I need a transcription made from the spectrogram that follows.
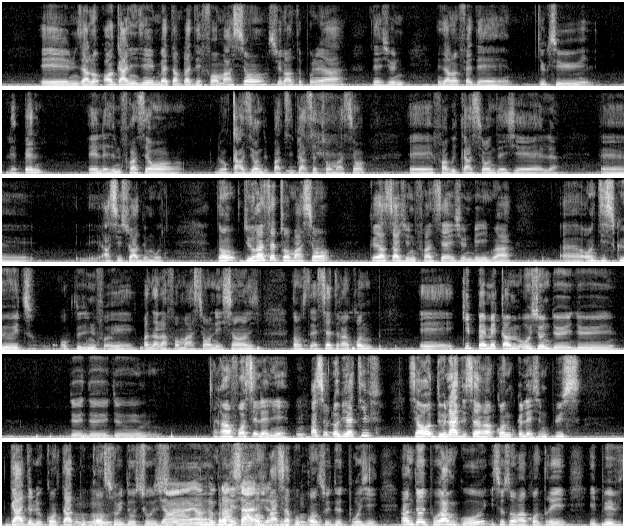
Et nous allons organiser, mettre en place des formations sur l'entrepreneuriat des jeunes. Nous allons faire des trucs sur les pelles. Et les jeunes Français ont l'occasion de participer à cette formation. Et fabrication des gels, euh, accessoires de mode. Donc, durant cette formation, que ce soit jeunes Français, jeunes Béninois, euh, on discute, pendant la formation, on échange. Donc, c'est cette rencontre qui permet quand même aux jeunes de, de, de, de, renforcer les liens. Mhm. Parce que l'objectif, c'est au-delà de cette rencontre que les jeunes puissent garder le contact pour mhm. construire d'autres choses. Un, un, brassage. Un brassage pour mhm. construire d'autres projets. En dehors du programme Go, ils se sont rencontrés, ils peuvent,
